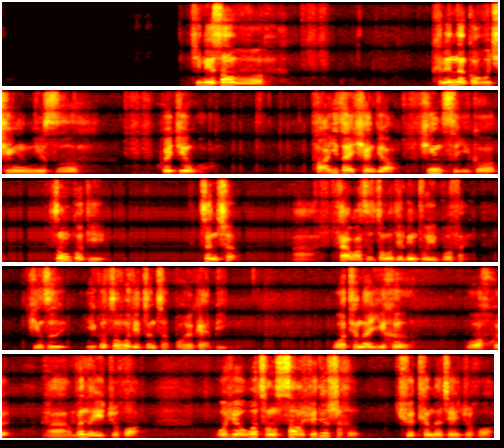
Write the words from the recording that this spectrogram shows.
上述了。今天上午，克林顿国务卿女士会见我，她一再强调坚持一个中国的政策啊，台湾是中国的领土一部分，平时一个中国的政策不会改变。我听了以后，我回啊问了一句话，我说我从上学的时候就听到这句话，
